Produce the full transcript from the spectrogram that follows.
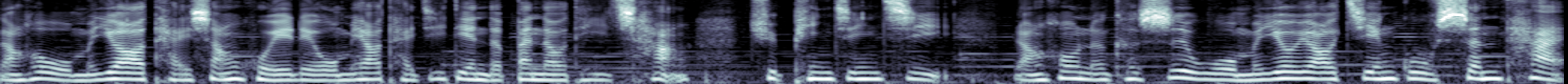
然后我们又要台商回流，我们要台积电的半导体厂去拼经济。然后呢，可是我们又要兼顾生态，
